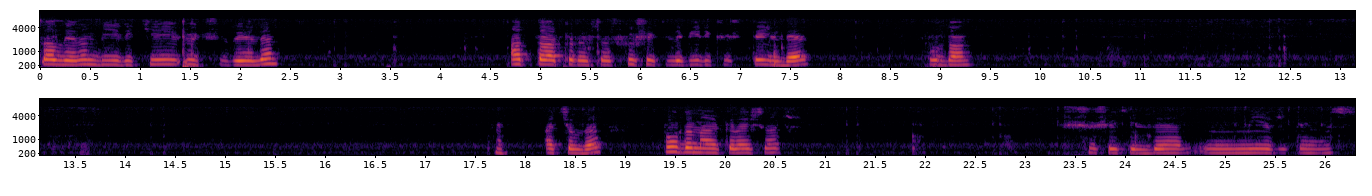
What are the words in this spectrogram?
sallayalım 1 2 3 diyelim. Hatta arkadaşlar şu şekilde 1 2 3 değil de buradan açıldı. Buradan arkadaşlar şu şekilde mirdeniz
